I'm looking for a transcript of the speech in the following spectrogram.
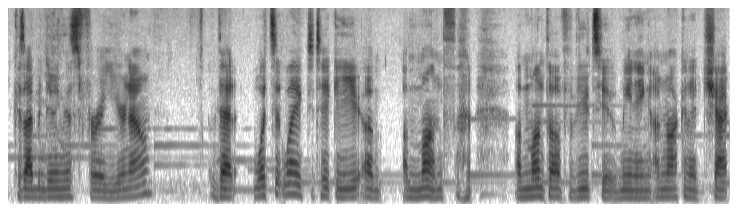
because I've been doing this for a year now, that what's it like to take a year, a, a month, a month off of YouTube, meaning I'm not going to check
